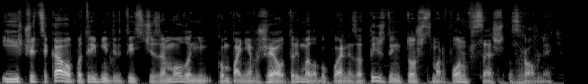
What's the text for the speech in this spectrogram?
І що цікаво, потрібні 2000 замовлень компанія вже отримала буквально за тиждень, тож смартфон все ж зроблять.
